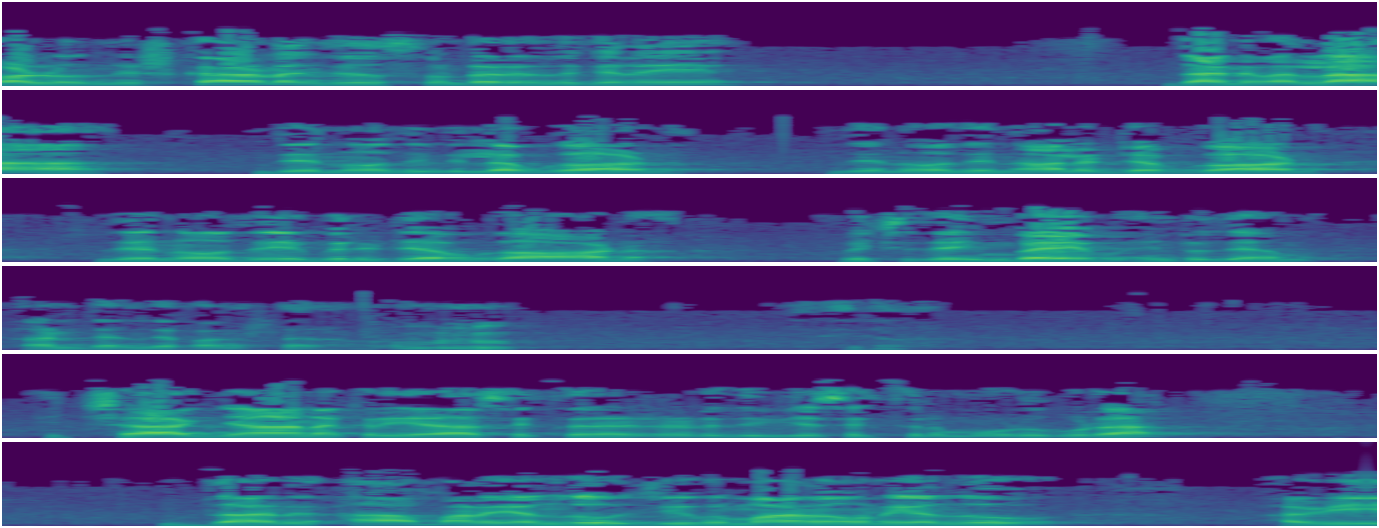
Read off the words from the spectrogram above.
వాళ్ళు నిష్కారణం చేస్తుంటారు. ఎందుకని? దానివల్ల they know the will of God they know the knowledge of God they know the ability of God which they imbibe into them and then they function. ఇచ్ఛా జ్ఞాన క్రియాశక్తి అనేటువంటి దివ్యశక్తులు మూడు కూడా దాని ఆ మన ఎందు జీవి మానవుని ఎందు అవి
